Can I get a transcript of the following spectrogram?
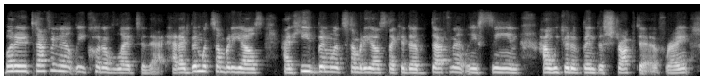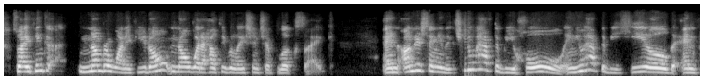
but it definitely could have led to that. Had I been with somebody else, had he been with somebody else, I could have definitely seen how we could have been destructive, right? So I think uh, number one, if you don't know what a healthy relationship looks like, and understanding that you have to be whole and you have to be healed and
